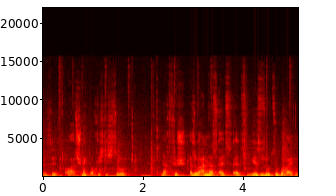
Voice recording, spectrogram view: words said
Das ist. Oh, es schmeckt auch richtig so nach Fisch. Also anders, als, als wir es so zubereiten.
